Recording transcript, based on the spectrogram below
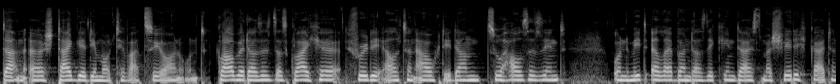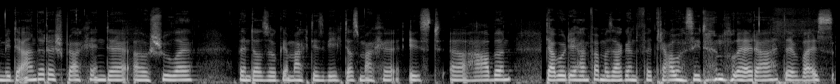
dann äh, steigt die Motivation und ich glaube, das ist das Gleiche für die Eltern auch, die dann zu Hause sind und miterleben, dass die Kinder erstmal Schwierigkeiten mit der anderen Sprache in der äh, Schule wenn das so gemacht ist, wie ich das mache, ist, äh, haben. Da würde ich einfach mal sagen, vertrauen Sie dem Lehrer, der weiß,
